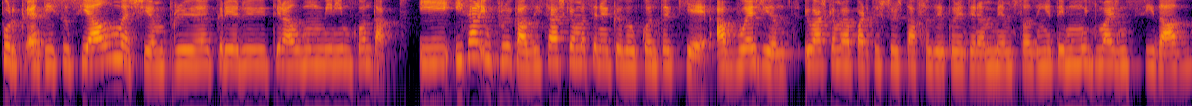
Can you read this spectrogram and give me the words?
porque antissocial, mas sempre a querer ter algum mínimo contacto. E, sabe, por acaso, isso acho que é uma cena que eu dou conta que é, há boa gente, eu acho que a maior parte das pessoas que está a fazer a quarentena mesmo sozinha tem muito mais necessidade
